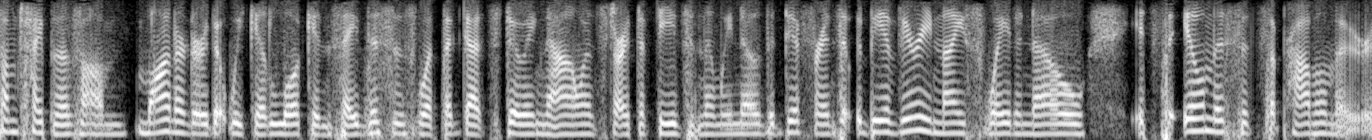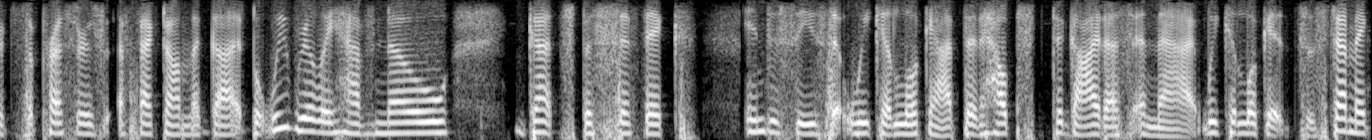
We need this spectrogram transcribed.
some type of um, monitor that we could look and say, this is what the gut's doing now and start the feeds and then we know the difference, it would be a very nice way to know it's the illness that's the problem or it's the pressor's effect on the gut. But we really have no gut specific indices that we could look at that helps to guide us in that. We could look at systemic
